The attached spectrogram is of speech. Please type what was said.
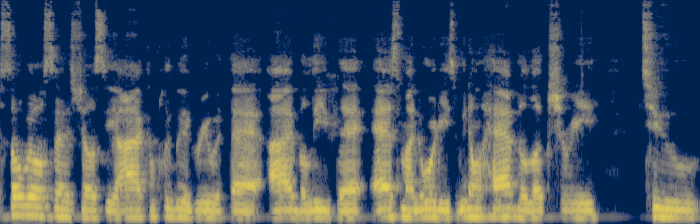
So well said, Chelsea. I completely agree with that. I believe that as minorities, we don't have the luxury to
